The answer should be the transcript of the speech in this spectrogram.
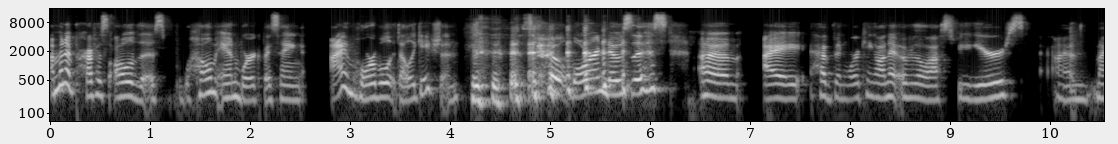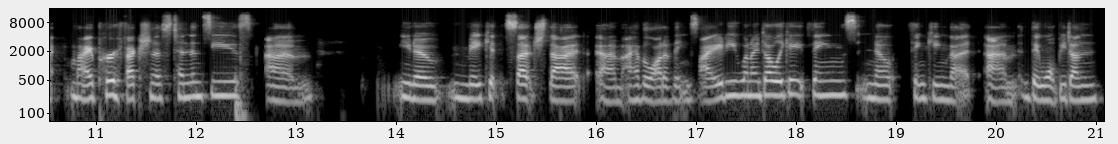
I'm going to preface all of this, home and work, by saying I'm horrible at delegation. so Lauren knows this. Um, I have been working on it over the last few years. Um, my my perfectionist tendencies, um, you know, make it such that um, I have a lot of anxiety when I delegate things. No, thinking that um, they won't be done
